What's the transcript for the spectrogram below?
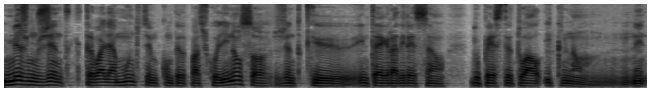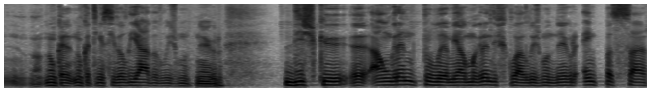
mesmo gente que trabalha há muito tempo com Pedro Passos Coelho, e não só, gente que integra a direção do PSD atual e que não, nem, nunca, nunca tinha sido aliada de Luís Montenegro, diz que uh, há um grande problema e há uma grande dificuldade de Luís Montenegro em passar,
